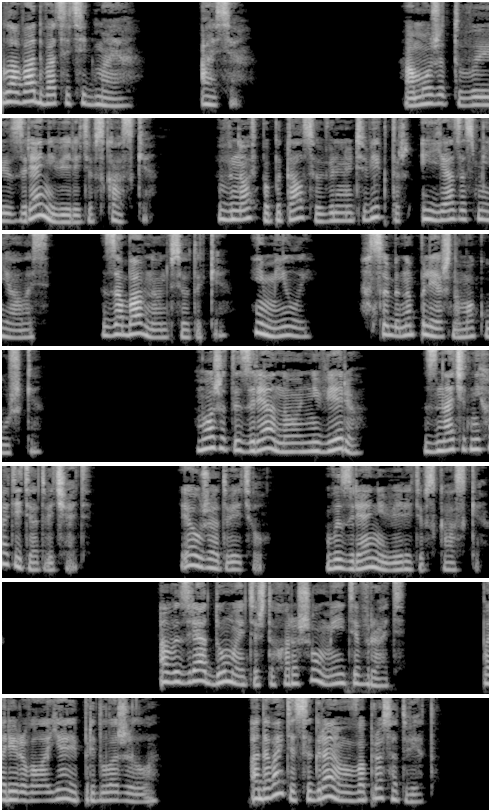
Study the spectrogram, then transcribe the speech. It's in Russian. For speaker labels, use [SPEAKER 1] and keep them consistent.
[SPEAKER 1] Глава двадцать седьмая. Ася.
[SPEAKER 2] «А может, вы зря не верите в сказки?»
[SPEAKER 1] Вновь попытался увильнуть Виктор, и я засмеялась. Забавный он все-таки. И милый. Особенно плешь на макушке. Может, и зря, но не верю. Значит, не хотите отвечать.
[SPEAKER 2] Я уже ответил. Вы зря не верите в сказки.
[SPEAKER 1] А вы зря думаете, что хорошо умеете врать парировала я и предложила. А давайте сыграем в вопрос-ответ.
